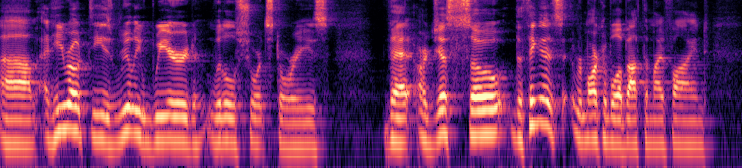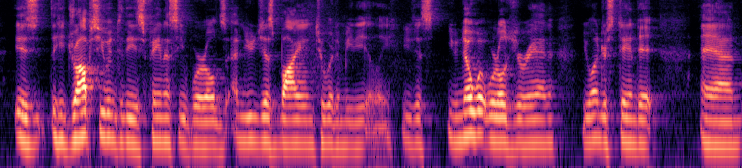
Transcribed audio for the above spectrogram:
um, and he wrote these really weird little short stories that are just so. The thing that's remarkable about them, I find, is he drops you into these fantasy worlds, and you just buy into it immediately. You just you know what world you're in, you understand it, and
